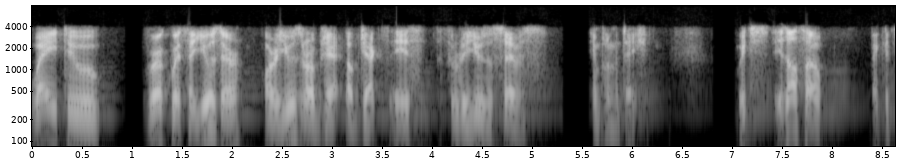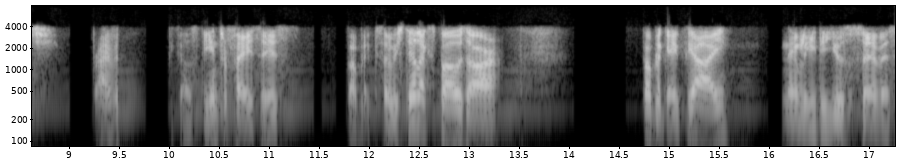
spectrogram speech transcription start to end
way to work with a user or a user object, object is through the user service implementation, which is also package private because the interface is public. So we still expose our public API, namely the user service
